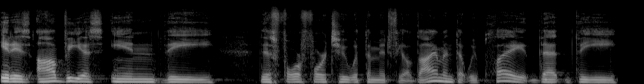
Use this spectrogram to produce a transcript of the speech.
it is obvious in the this 442 with the midfield diamond that we play that the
